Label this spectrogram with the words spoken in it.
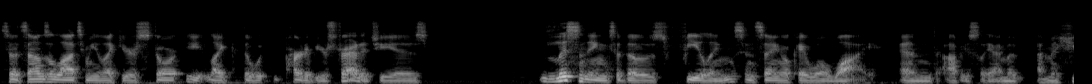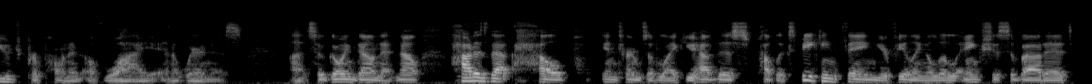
So it sounds a lot to me like your story, like the part of your strategy is listening to those feelings and saying, okay, well, why? And obviously, I'm a I'm a huge proponent of why and awareness. Uh, so going down that now, how does that help in terms of like you have this public speaking thing, you're feeling a little anxious about it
